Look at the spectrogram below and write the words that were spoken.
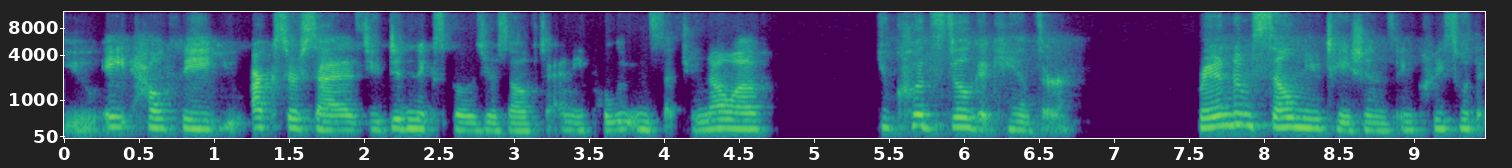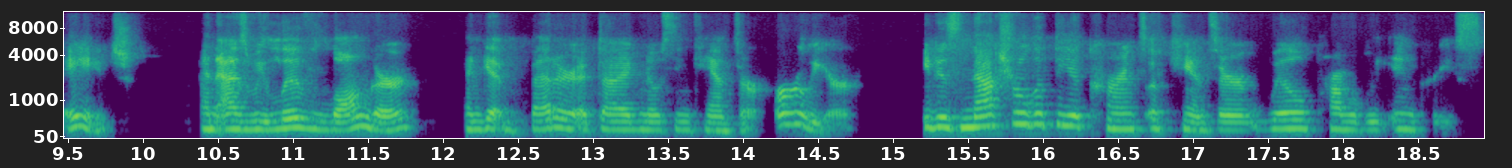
you ate healthy, you exercised, you didn't expose yourself to any pollutants that you know of, you could still get cancer. Random cell mutations increase with age. And as we live longer and get better at diagnosing cancer earlier, it is natural that the occurrence of cancer will probably increase.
